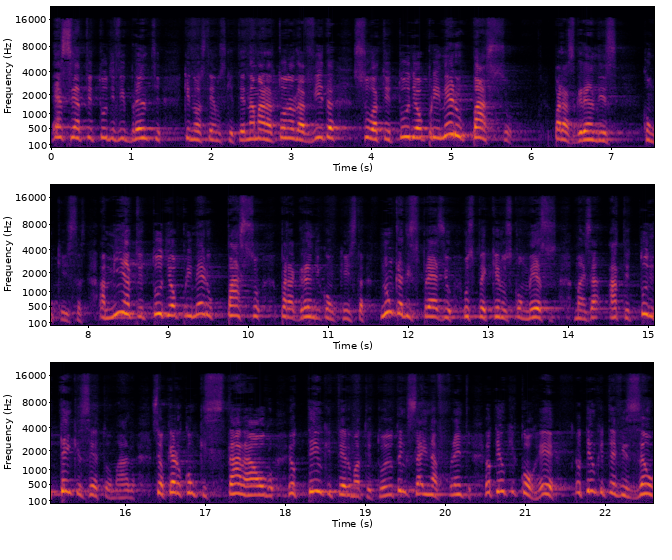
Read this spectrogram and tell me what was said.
Essa é a atitude vibrante que nós temos que ter. Na maratona da vida, sua atitude é o primeiro passo para as grandes conquistas. A minha atitude é o primeiro passo para a grande conquista. Nunca despreze os pequenos começos, mas a atitude tem que ser tomada. Se eu quero conquistar algo, eu tenho que ter uma atitude, eu tenho que sair na frente, eu tenho que correr, eu tenho que ter visão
